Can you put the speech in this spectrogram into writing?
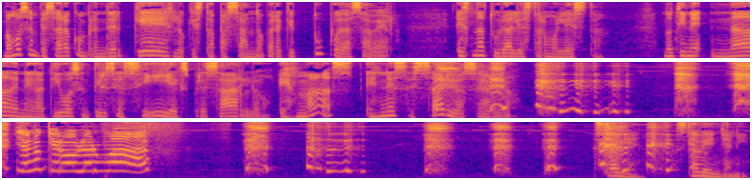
Vamos a empezar a comprender qué es lo que está pasando para que tú puedas saber. Es natural estar molesta. No tiene nada de negativo sentirse así y expresarlo. Es más, es necesario hacerlo. Ya no quiero hablar más. Está bien, está bien, Yani.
